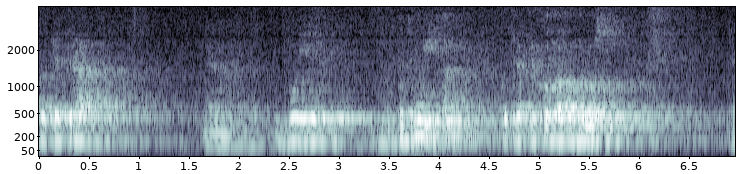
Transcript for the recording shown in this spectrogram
до Петра е, двоє ну, подружжя, котре приховало гроші, е,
